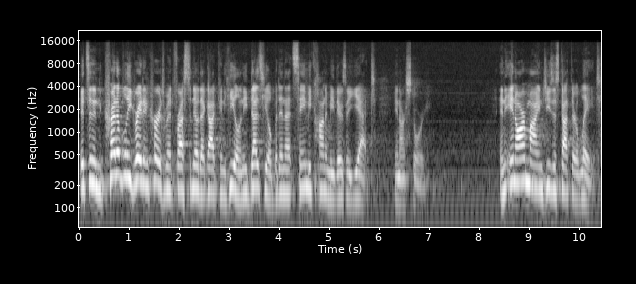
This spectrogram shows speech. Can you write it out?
It's an incredibly great encouragement for us to know that God can heal, and He does heal, but in that same economy, there's a yet in our story. And in our mind, Jesus got there late,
